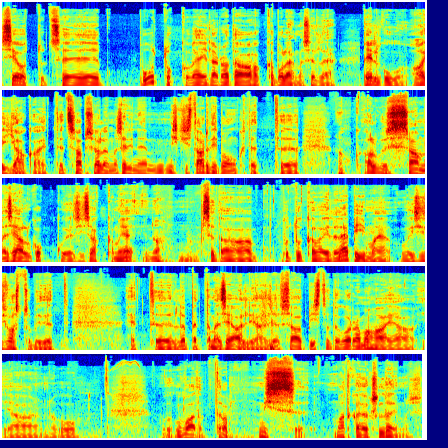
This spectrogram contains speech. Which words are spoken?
seotud see putukaväila rada hakkab olema selle pelguaiaga, et, et saab see olema selline miski stardipunkt, et noh, alguses saame seal kokku ja siis hakkame noh, seda putukaväila läbima ja, või siis vastupidi, et et lõpetame seal ja saab istuda korra maha ja, ja nagu vaadata, mis matka jooksul toimus?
